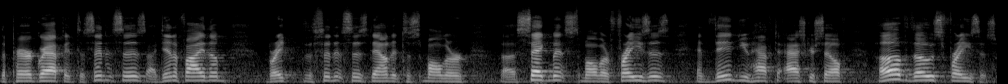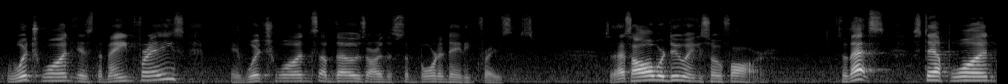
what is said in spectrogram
the paragraph into sentences, identify them, break the sentences down into smaller uh, segments, smaller phrases, and then you have to ask yourself, of those phrases, which one is the main phrase and which ones of those are the subordinating phrases? So that's all we're doing so far. So that's step one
